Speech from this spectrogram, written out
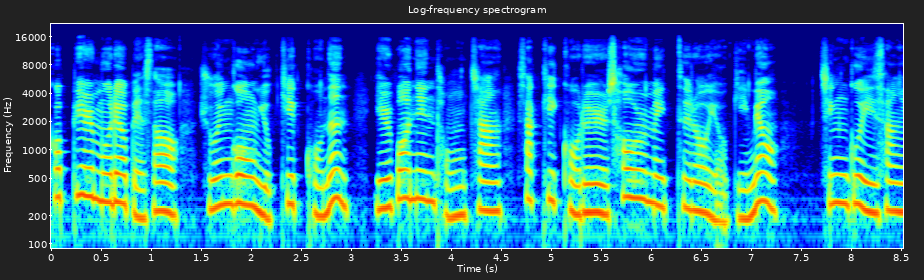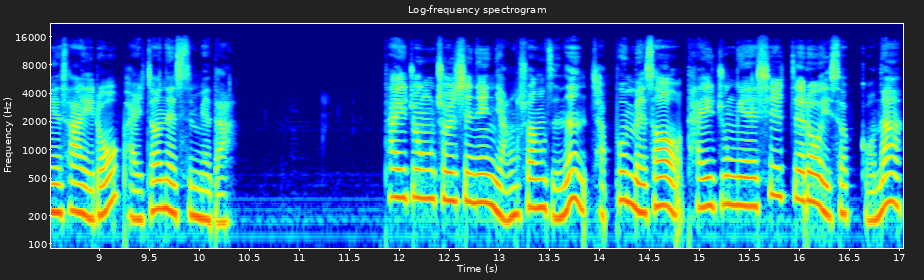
커필 무렵에서 주인공 유키코는 일본인 동창 사키코를 서울메이트로 여기며 친구 이상의 사이로 발전했습니다. 타이중 출신인 양샹즈는 작품에서 타이중에 실제로 있었거나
